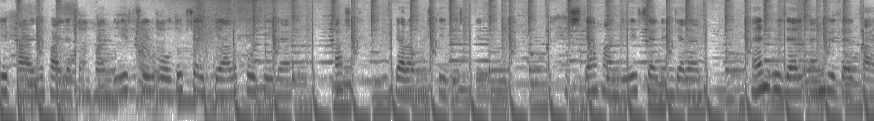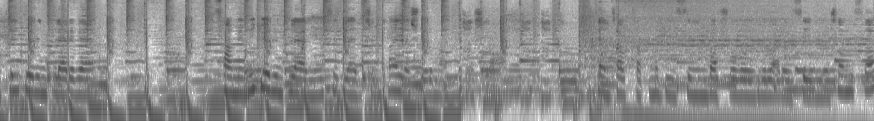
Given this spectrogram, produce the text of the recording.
Ev halini paylaşan Hande Erçel oldukça iddialı pozuyla aşk yaranmış dedirtti. İşte Hande Erçel'den gelen en özel, en güzel tatil görüntüleri ve samimi görüntülerini sizler için paylaşıyorum arkadaşlar. Sen Çal Kapımı dizisinin başrol oyuncularını seviyorsanız ise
